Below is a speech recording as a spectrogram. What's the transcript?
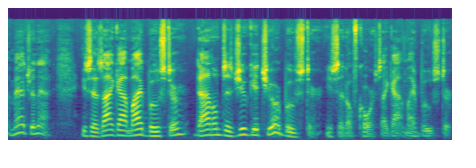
Imagine that. He says, I got my booster. Donald, did you get your booster? He said, Of course, I got my booster.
